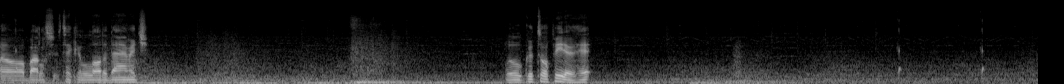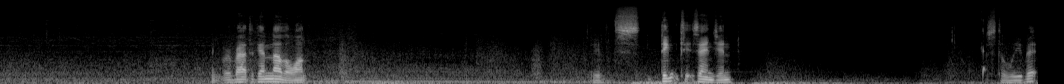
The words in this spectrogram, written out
Oh, battleship's taking a lot of damage. Oh, good torpedo hit. I think we're about to get another one. We've stinked its engine. Just a wee bit.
